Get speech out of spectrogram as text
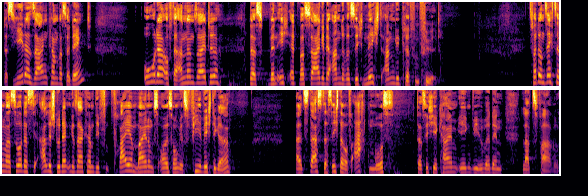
dass jeder sagen kann, was er denkt, oder auf der anderen Seite, dass wenn ich etwas sage, der andere sich nicht angegriffen fühlt. 2016 war es so, dass alle Studenten gesagt haben, die freie Meinungsäußerung ist viel wichtiger als das, dass ich darauf achten muss, dass ich hier keinem irgendwie über den Latz fahre.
